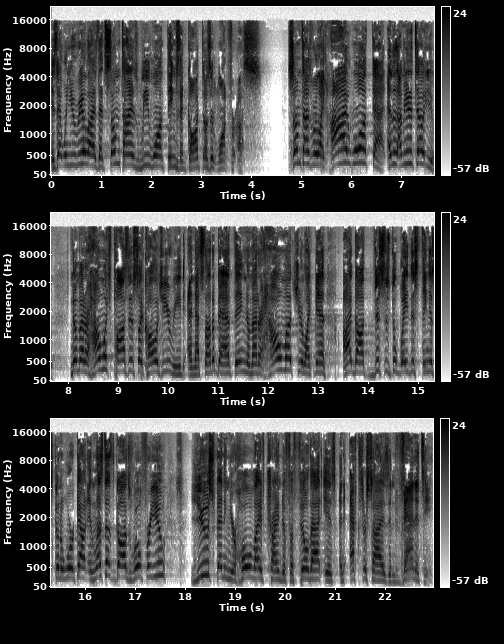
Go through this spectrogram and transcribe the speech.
is that when you realize that sometimes we want things that God doesn't want for us. Sometimes we're like, I want that. And I'm here to tell you, no matter how much positive psychology you read, and that's not a bad thing, no matter how much you're like, man, I got, this is the way this thing is going to work out. Unless that's God's will for you, you spending your whole life trying to fulfill that is an exercise in vanity.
